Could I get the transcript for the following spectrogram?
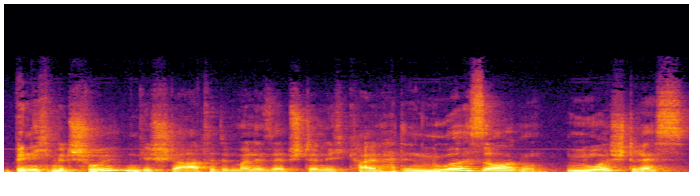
bin ich mit Schulden gestartet in meine Selbstständigkeit, hatte nur Sorgen, nur Stress.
